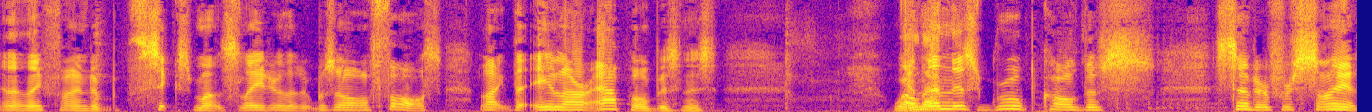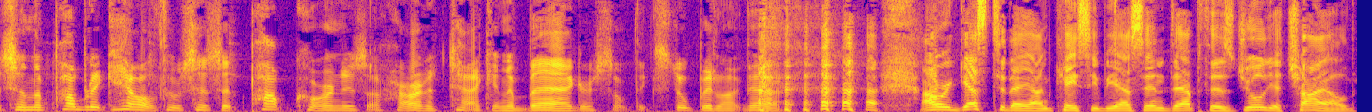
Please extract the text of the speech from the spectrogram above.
and then they find out six months later that it was all false, like the Alar Apple business. Well, and that- then this group called the S- Center for Science and the Public Health, who says that popcorn is a heart attack in a bag or something stupid like that. Our guest today on KCBS In Depth is Julia Child,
